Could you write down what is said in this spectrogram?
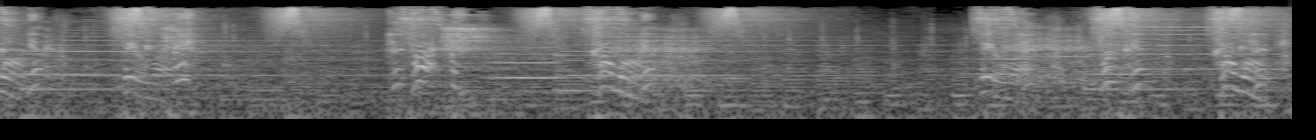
Come on. Yep. Farewell. Come on. Farewell. Come on.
